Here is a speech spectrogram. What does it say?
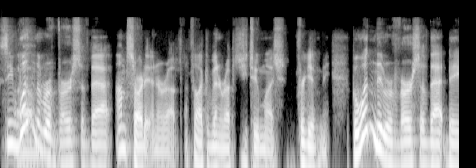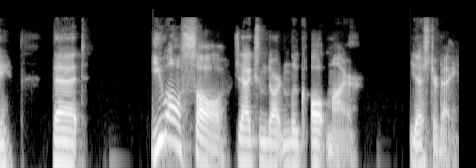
See, wasn't um, the reverse of that? I'm sorry to interrupt. I feel like I've interrupted you too much. Forgive me. But wouldn't the reverse of that be that you all saw Jaxson Dart and Luke Altmyer yesterday,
